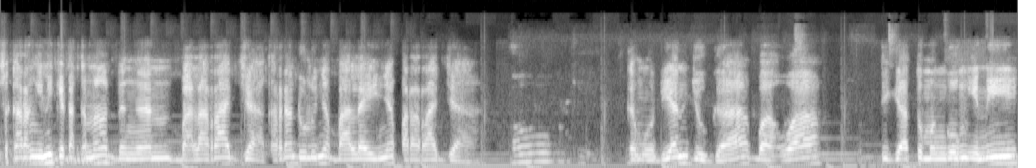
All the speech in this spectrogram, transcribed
sekarang ini kita kenal dengan Bala Raja karena dulunya balainya para raja. Oh. Kemudian juga bahwa tiga tumenggung ini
